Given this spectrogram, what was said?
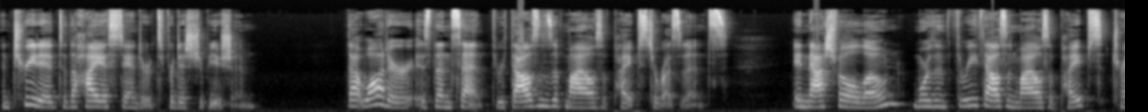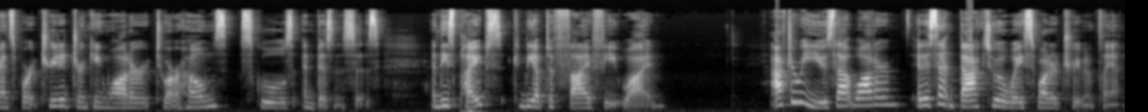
and treated to the highest standards for distribution. That water is then sent through thousands of miles of pipes to residents. In Nashville alone, more than 3,000 miles of pipes transport treated drinking water to our homes, schools, and businesses, and these pipes can be up to 5 feet wide. After we use that water, it is sent back to a wastewater treatment plant,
